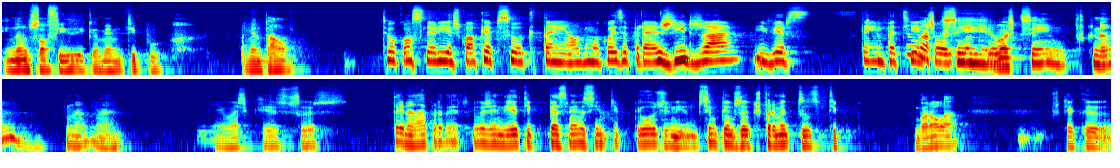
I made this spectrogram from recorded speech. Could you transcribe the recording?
e não só física, mesmo tipo mental. Tu aconselharias qualquer pessoa que tem alguma coisa para agir já e ver se tem empatia Eu acho com, que sim, aquilo? eu acho que sim, porque não? Porque não, não é? Eu acho que as pessoas têm nada a perder. Hoje em dia, tipo, penso mesmo assim, tipo, eu hoje em dia sempre penso que experimento tudo, tipo, bora lá. Porque é que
